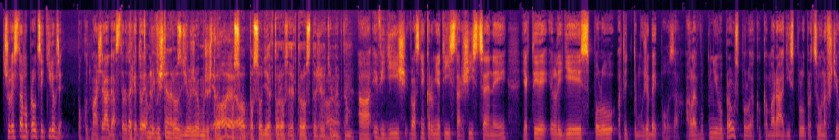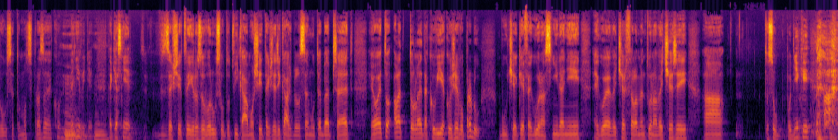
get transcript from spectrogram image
člověk se tam opravdu cítí dobře. Pokud máš rád gastro, tak, je to Tam jednoduché. vidíš ten rozdíl, že jo? Můžeš to Jo, jako jo, poso- posoudit, jak to, roz, jak to roste, že jo? Tím, jak tam... A i vidíš vlastně kromě té starší scény, jak ty lidi spolu, a teď to může být pouza, ale oni opravdu spolu jako kamarádi spolupracují, navštěvují se to moc v Praze jako hmm. není vidět. Hmm. Tak jasně ze všech tvých rozhovorů jsou to tví kámoši, takže říkáš, byl jsem u tebe před, jo, je to, ale tohle je takový, jako že opravdu Bůček je v Egu na snídani, Ego je večer v Elementu na večeři a to jsou podniky. A,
